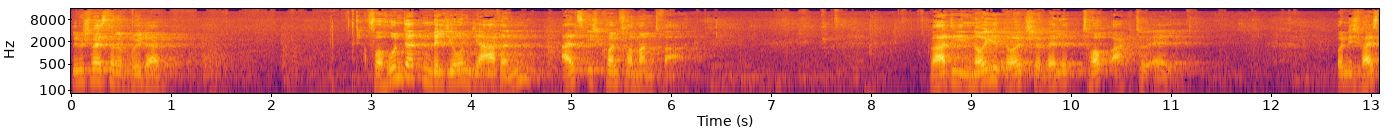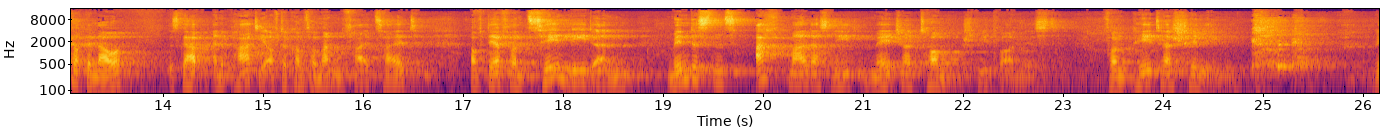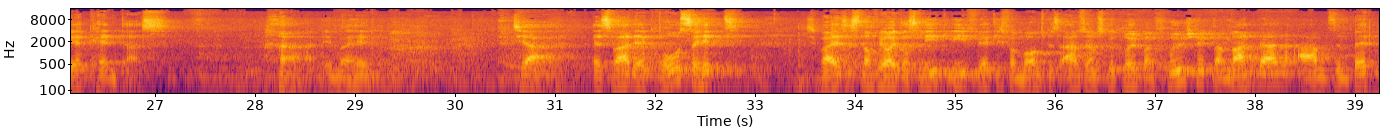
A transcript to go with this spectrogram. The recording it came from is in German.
Liebe Schwestern und Brüder, vor hunderten Millionen Jahren, als ich Konfirmand war, war die neue deutsche Welle top aktuell. Und ich weiß noch genau, es gab eine Party auf der Konfirmandenfreizeit, auf der von zehn Liedern mindestens achtmal das Lied Major Tom gespielt worden ist. Von Peter Schilling. Wer kennt das? Ha, immerhin. Tja, es war der große Hit. Ich weiß es noch, wie heute das Lied lief, wirklich von morgens bis abends. Wir haben es gegrölt beim Frühstück, beim Wandern, abends im Bett.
